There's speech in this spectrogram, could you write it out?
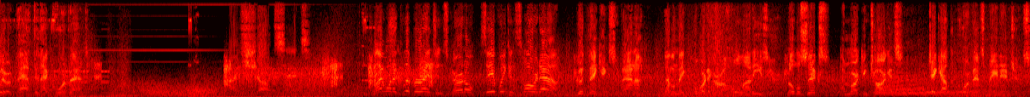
clear a path to that Corvette. Nice shot, Six. Might want to clip her engines, Colonel. See if we can slow her down. Good thinking, Savannah. That'll make boarding her a whole lot easier. Noble 6, I'm marking targets. Take out the Corvette's main engines.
